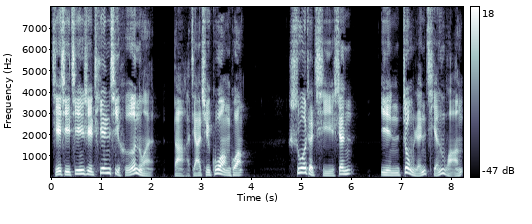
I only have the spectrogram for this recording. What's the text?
且喜今日天气和暖，大家去逛逛。”说着起身，引众人前往。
